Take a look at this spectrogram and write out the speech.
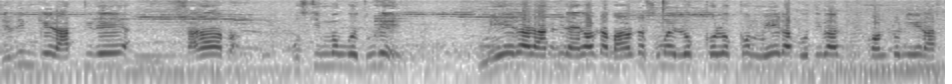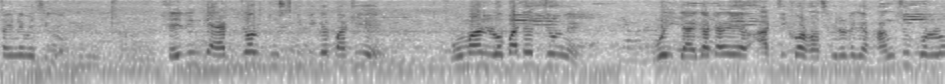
যেদিনকে রাত্রিরে সারা পশ্চিমবঙ্গ জুড়ে মেয়েরা রাত্রির এগারোটা, বারোটার সময় লক্ষ লক্ষ মেয়েরা প্রতিবাদ কণ্ঠ নিয়ে রাস্তায় নেমেছিল। সেই দিনকে একজল দুষ্কৃতীকে পাঠিয়ে প্রমাণ লোপাটের জন্যে ওই জায়গাটাকে আরজিকর হসপিটালটাকে ভাঙচুর করল।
